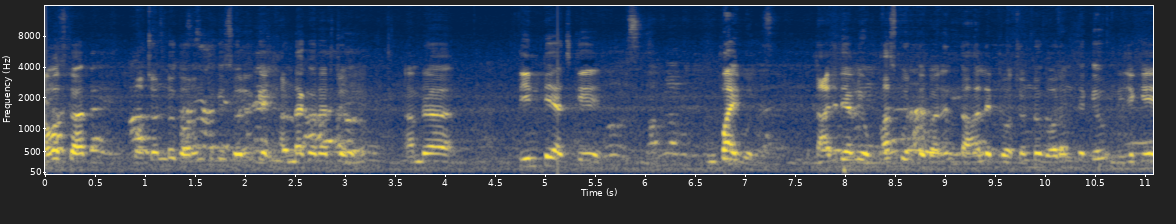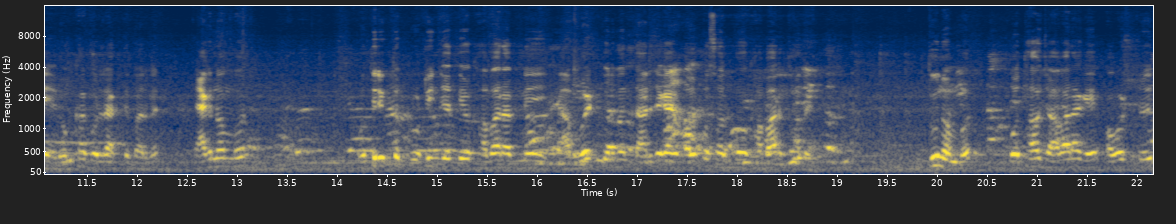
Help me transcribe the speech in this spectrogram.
নমস্কার। প্রচণ্ড গরম থেকে শরীরকে ঠান্ডা করার জন্য আমরা তিনটে আজকে উপায় বলব তা যদি আপনি অভ্যাস করতে পারেন, তাহলে প্রচণ্ড গরম থেকেও নিজেকে রক্ষা করে রাখতে পারবেন। এক নম্বর, অতিরিক্ত প্রোটিন জাতীয় খাবার আপনি অ্যাভয়েড করবেন, তার জায়গায় অল্প স্বল্প খাবার খাবেন। দু নম্বর, কোথাও যাওয়ার আগে অবশ্যই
